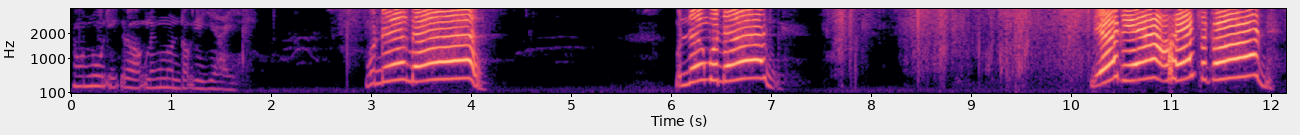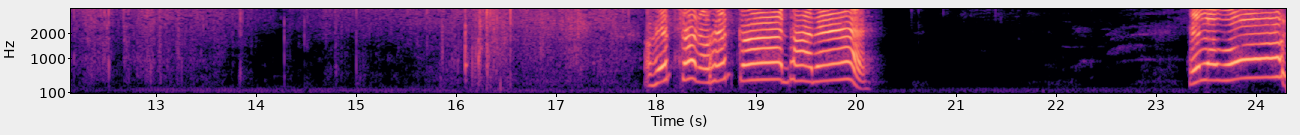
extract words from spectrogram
นู่นนู่นอีกดอกหนึงนู่นดอกใหญ่ๆบุญเด้งเด้อ บุญเนืองบุญเนืองเดี๋ยวเดี๋ยวเอาเฮ็ดสะก่อนเอาเฮ็ดก่อนเอาเฮ็ดก่อนท่าแน่เฮ็ดละมุก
